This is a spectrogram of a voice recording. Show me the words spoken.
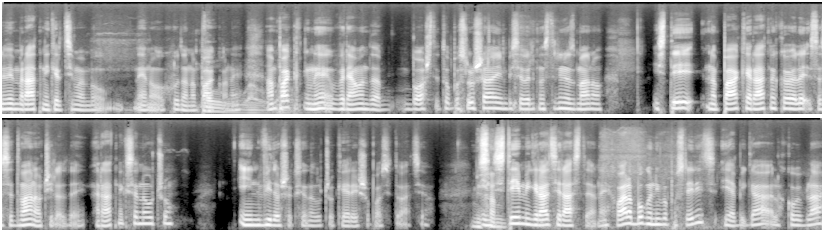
Ne vem, ratnik recimo imel eno hudo napako. Ne. Ampak ne, verjamem, da boš ti to poslušal in bi se verjetno strinjal z mano. Iz te napake ratnikove sta se dva naučila zdaj. Ratnik se je naučil in Vidošek se je naučil, ker je rešil po situacijo. In Mislim, s tem igralci rastejo. Ne? Hvala Bogu, ni bilo posledic, je bi ga, lahko bi bila.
